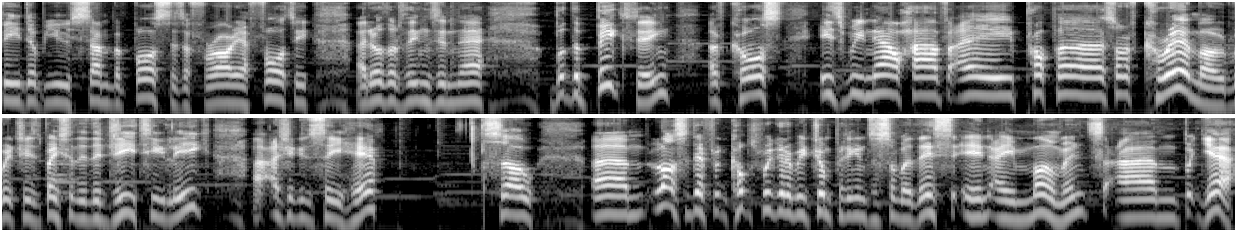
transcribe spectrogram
VW Samba bus. There's a Ferrari F40 and other things in there. But the big thing, of course, is we now have a proper sort of career mode, which is basically the GT League, uh, as you can see here. So, um, lots of different cups. We're going to be jumping into some of this in a moment. Um, but yeah,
